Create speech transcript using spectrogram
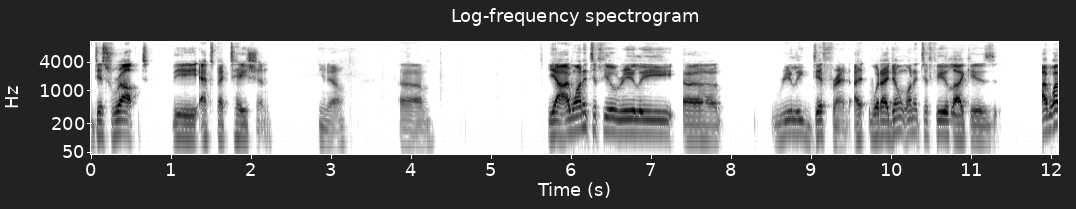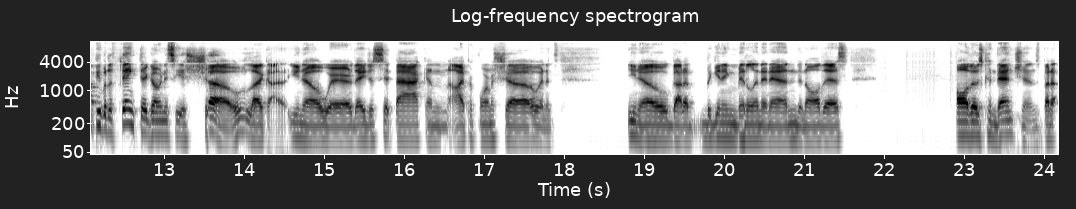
disrupt the expectation, you know. Um, yeah, I want it to feel really, uh, really different. I, what I don't want it to feel like is I want people to think they're going to see a show, like uh, you know, where they just sit back and I perform a show, and it's you know, got a beginning, middle, and an end, and all this, all those conventions. But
